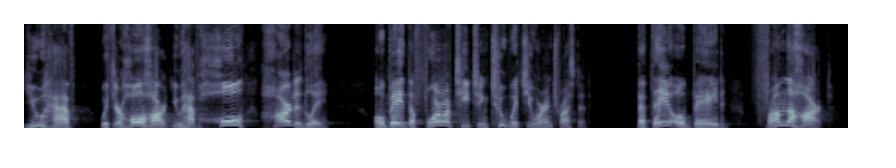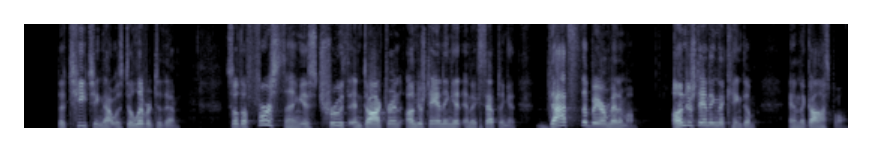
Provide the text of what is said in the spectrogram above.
you have with your whole heart, you have wholeheartedly obeyed the form of teaching to which you were entrusted." That they obeyed from the heart the teaching that was delivered to them. So the first thing is truth and doctrine, understanding it and accepting it. That's the bare minimum. Understanding the kingdom and the gospel.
